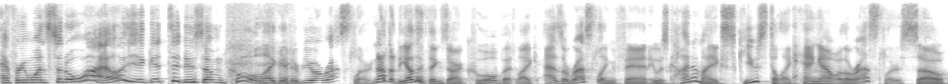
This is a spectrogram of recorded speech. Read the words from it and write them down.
every once in a while you get to do something cool like interview a wrestler. Not that the other things aren't cool but like as a wrestling fan it was kind of my excuse to like hang out with the wrestlers so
